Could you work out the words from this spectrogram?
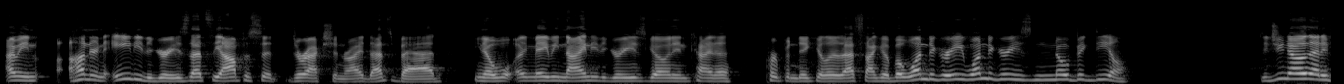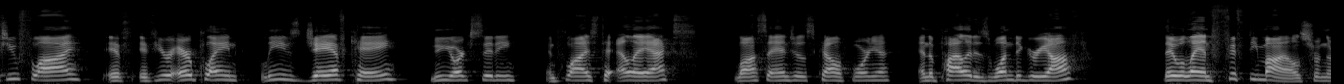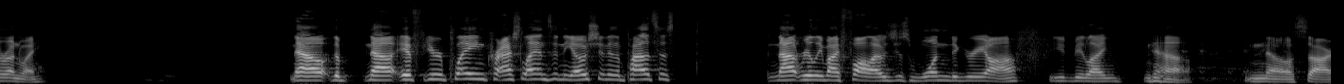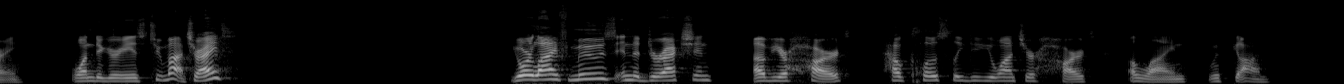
I mean, 180 degrees, that's the opposite direction, right? That's bad. You know, maybe 90 degrees going in kind of perpendicular, that's not good. But one degree, one degree is no big deal. Did you know that if you fly, if, if your airplane leaves JFK, New York City, and flies to LAX, Los Angeles, California, and the pilot is one degree off, they will land 50 miles from the runway. Now, the, now, if your plane crash lands in the ocean and the pilot says, not really my fault, I was just one degree off, you'd be like, no, no, sorry. One degree is too much, right? Your life moves in the direction of your heart. How closely do you want your heart aligned with God?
